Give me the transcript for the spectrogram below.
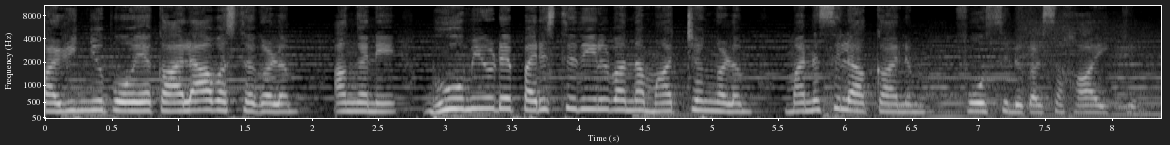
കഴിഞ്ഞുപോയ കാലാവസ്ഥകളും അങ്ങനെ ഭൂമിയുടെ പരിസ്ഥിതിയിൽ വന്ന മാറ്റങ്ങളും മനസ്സിലാക്കാനും ഫോസിലുകൾ സഹായിക്കും.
